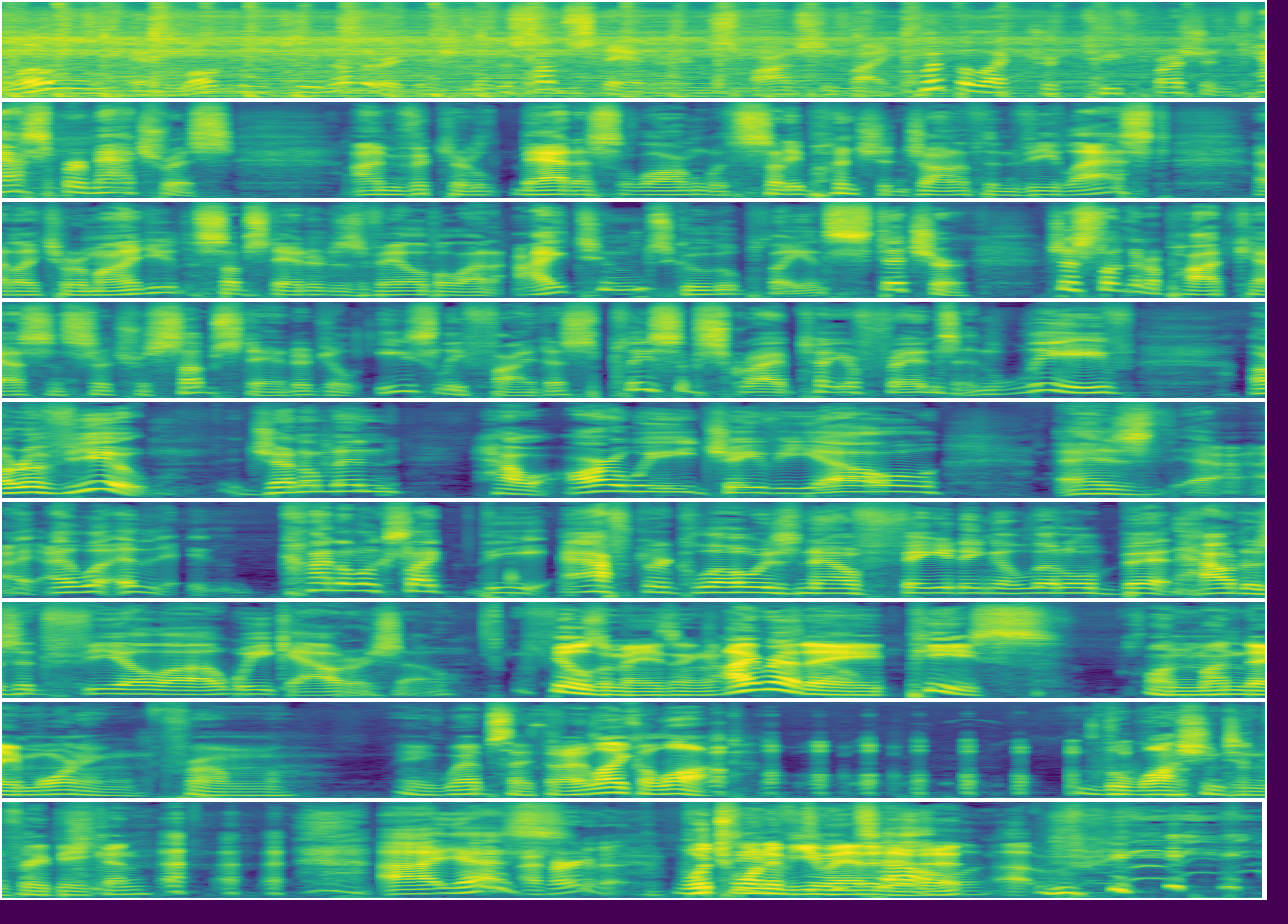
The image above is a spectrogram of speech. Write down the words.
Hello, and welcome to another edition of the Substandard, sponsored by Quip Electric Toothbrush and Casper Mattress. I'm Victor Matus, along with Sonny Bunch and Jonathan V. Last. I'd like to remind you the Substandard is available on iTunes, Google Play, and Stitcher. Just look at our podcast and search for Substandard. You'll easily find us. Please subscribe, tell your friends, and leave a review. Gentlemen, how are we? JVL has I, I it kind of looks like the afterglow is now fading a little bit. How does it feel a week out or so? Feels amazing. I read a piece on Monday morning from a website that I like a lot. the Washington Free Beacon. Uh, yes, I've heard of it. Which Do- one of you edited tell. it?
